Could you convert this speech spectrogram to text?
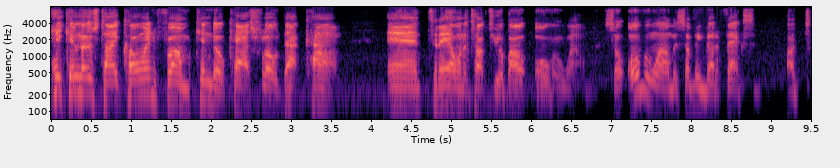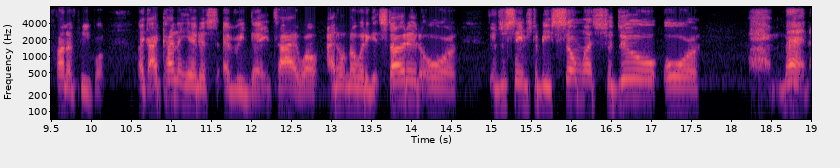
Hey, Kindlers, Ty Cohen from KindleCashFlow.com. And today I want to talk to you about overwhelm. So, overwhelm is something that affects a ton of people. Like, I kind of hear this every day Ty, well, I don't know where to get started, or there just seems to be so much to do, or man,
